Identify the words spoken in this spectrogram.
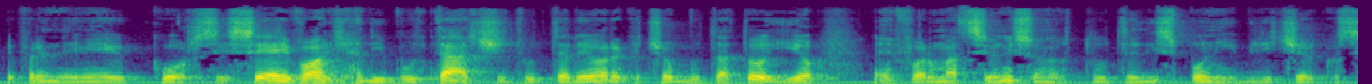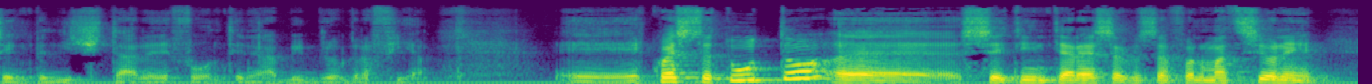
e prendere i miei corsi, se hai voglia di buttarci tutte le ore che ci ho buttato io, le informazioni sono tutte disponibili, cerco sempre di citare le fonti nella bibliografia. E questo è tutto, eh, se ti interessa questa formazione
